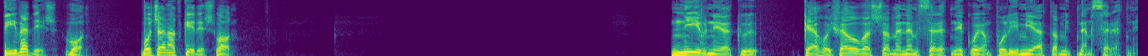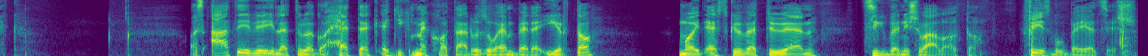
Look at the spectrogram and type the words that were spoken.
Tévedés? Van. Bocsánat, kérés? Van. Név nélkül kell, hogy felolvassam, mert nem szeretnék olyan polémiát, amit nem szeretnék. Az ATV, illetőleg a hetek egyik meghatározó embere írta, majd ezt követően cikkben is vállalta. Facebook bejegyzés.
